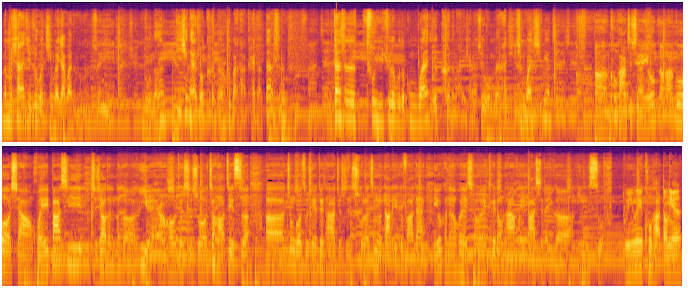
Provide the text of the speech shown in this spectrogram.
那么下赛季如果进不了亚冠怎么办？所以鲁能理性来说可能会把他开掉，但是但是出于俱乐部的公关，也可能把他留下来，所以我们还静观其变吧。呃，库卡之前有表达过想回巴西执教的那个意愿，然后就是说，正好这次，呃，中国足协对他就是出了这么大的一个罚单，有可能会成为推动他回巴西的一个因素。对，因为库卡当年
